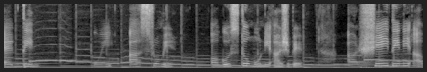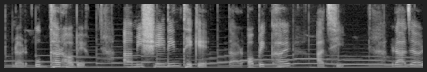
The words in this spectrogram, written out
একদিন ওই আশ্রমে অগস্ত্য মণি আসবে। আর সেই দিনই আপনার উদ্ধার হবে। আমি সেই দিন থেকে তার অপেক্ষায় আছি। রাজার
